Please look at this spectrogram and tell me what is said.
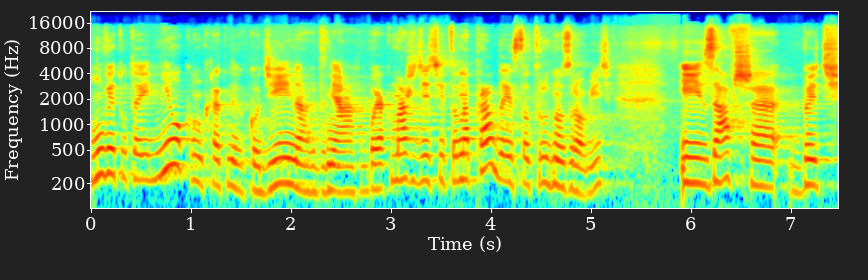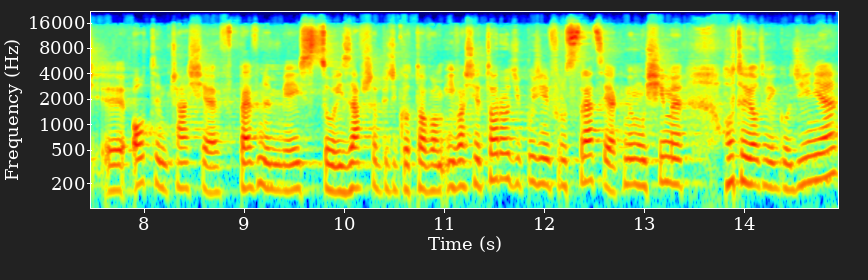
mówię tutaj nie o konkretnych godzinach, dniach, bo jak masz dzieci, to naprawdę jest to trudno zrobić. I zawsze być y, o tym czasie w pewnym miejscu i zawsze być gotową. I właśnie to rodzi później frustrację, jak my musimy o tej, o tej godzinie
